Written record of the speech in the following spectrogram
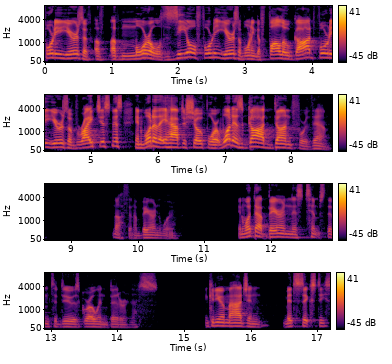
40 years of, of, of, moral zeal, 40 years of wanting to follow God, 40 years of righteousness. And what do they have to show for it? What has God done for them? Nothing, a barren womb. And what that barrenness tempts them to do is grow in bitterness. And can you imagine mid 60s,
